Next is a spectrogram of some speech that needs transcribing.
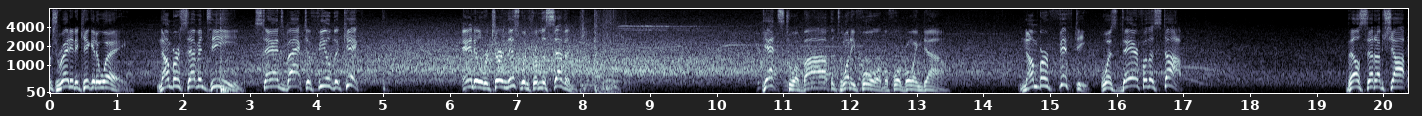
Looks ready to kick it away. Number 17 stands back to field the kick. And he'll return this one from the 7. Gets to about the 24 before going down. Number 50 was there for the stop. They'll set up shop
